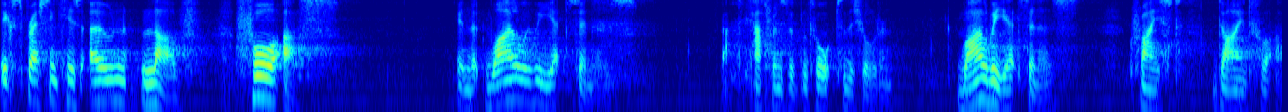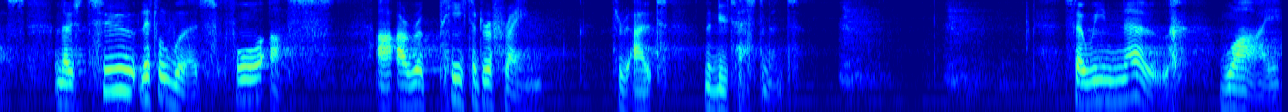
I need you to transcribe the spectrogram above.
expressing his own love for us, in that while we were yet sinners, back to Catherine's little talk to the children, while we yet sinners, Christ died for us. And those two little words, for us, are a repeated refrain throughout the New Testament. So we know why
